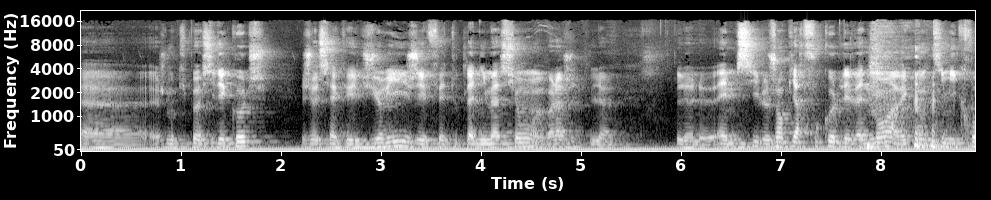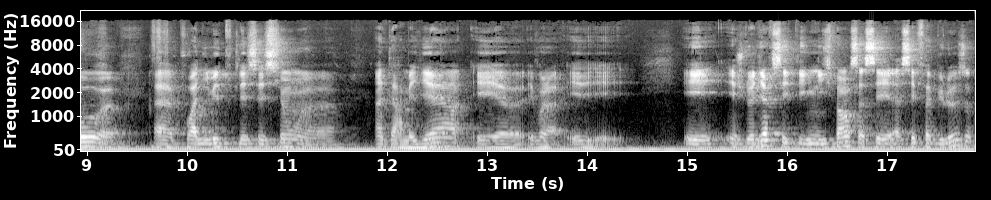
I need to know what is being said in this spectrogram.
je m'occupais aussi des coachs, j'ai aussi accueilli le jury, j'ai fait toute l'animation, voilà, le, MC, le Jean-Pierre Foucault de l'événement avec mon petit micro euh, euh, pour animer toutes les sessions euh, intermédiaires. Et, voilà. Et, je dois dire que c'était une expérience assez, assez fabuleuse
